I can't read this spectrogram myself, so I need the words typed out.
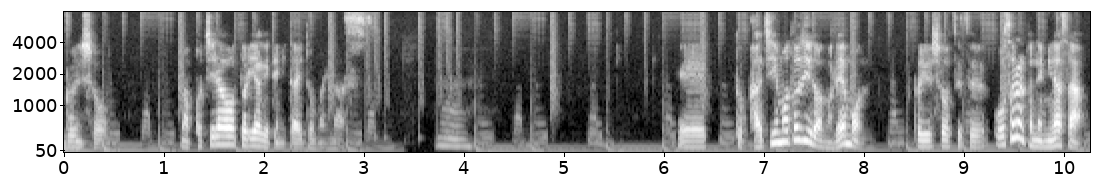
文章、まあ、こちらを取り上げてみたいと思います。うん。えーっと、梶井元次郎のレモンという小説、おそらくね、皆さん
